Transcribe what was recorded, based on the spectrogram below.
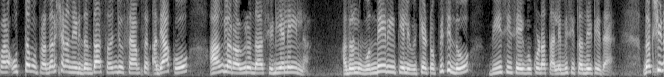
ಪರ ಉತ್ತಮ ಪ್ರದರ್ಶನ ನೀಡಿದಂತ ಸಂಜು ಸ್ಯಾಮ್ಸನ್ ಅದ್ಯಾಕೋ ಆಂಗ್ಲರ ವಿರುದ್ಧ ಸಿಡಿಯಲೇ ಇಲ್ಲ. ಅದರಲ್ಲೂ ಒಂದೇ ರೀತಿಯಲ್ಲಿ ವಿಕೆಟ್ ಒಪ್ಪಿಸಿದ್ದು ಬಿಸಿಸಿಐಗೂ ಕೂಡ ತಲೆಬಿಸಿ ತಂದಿಟ್ಟಿದೆ. ದಕ್ಷಿಣ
